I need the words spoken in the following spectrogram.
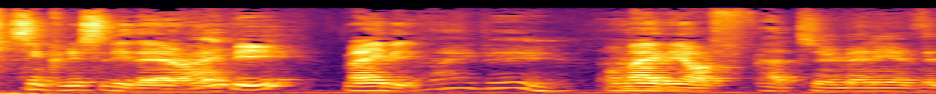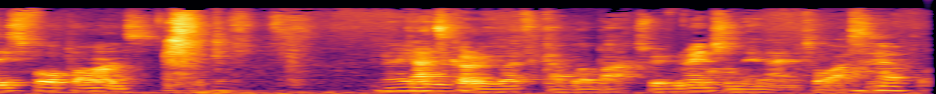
synchronicity there. Maybe. maybe, Maybe. or maybe I've had too many of these four pines. Maybe. That's got to be worth a couple of bucks. We've mentioned their name twice. I'm happy-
